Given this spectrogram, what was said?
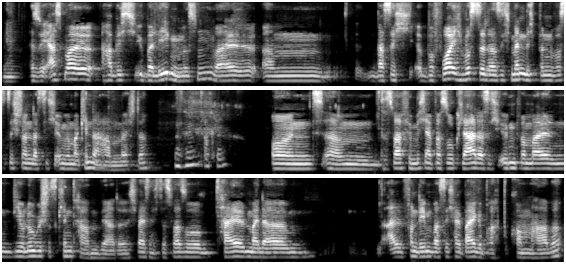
Hm, also erstmal habe ich überlegen müssen, weil ähm, was ich, bevor ich wusste, dass ich männlich bin, wusste ich schon, dass ich irgendwann mal Kinder haben möchte. Mhm, okay. Und ähm, das war für mich einfach so klar, dass ich irgendwann mal ein biologisches Kind haben werde. Ich weiß nicht, das war so Teil meiner, von dem, was ich halt beigebracht bekommen habe.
